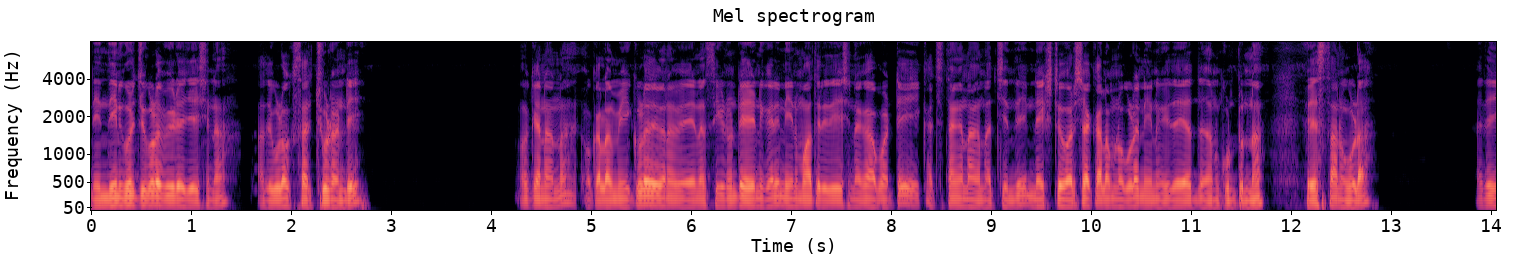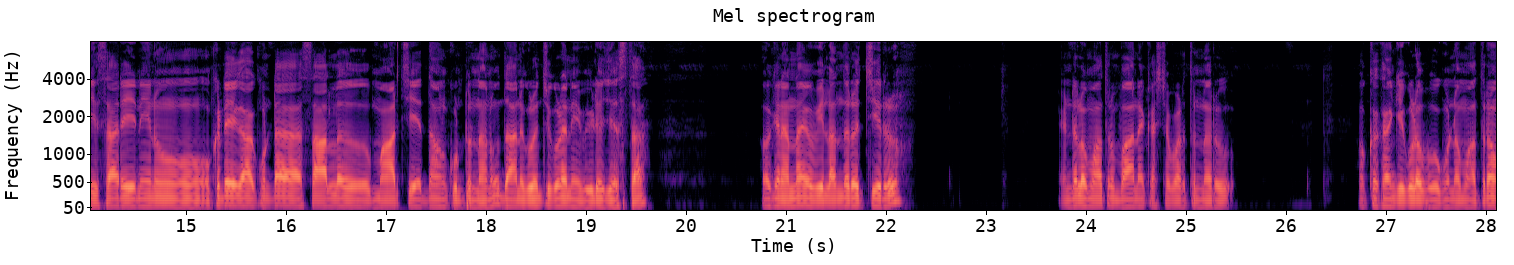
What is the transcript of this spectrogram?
నేను దీని గురించి కూడా వీడియో చేసిన. అది కూడా ఒకసారి చూడండి. ఓకేనా ఒకవేళ మీకు కూడా ఏమైనా ఏమైనా సీడ్ ఉంటే వేయండి కానీ నేను మాత్రం ఇది వేసిన కాబట్టి ఖచ్చితంగా నాకు నచ్చింది. నెక్స్ట్ వర్షాకాలంలో కూడా నేను ఇదే వేద్దాం అనుకుంటున్నా. వేస్తాను కూడా. అదే ఈసారి నేను ఒకటే కాకుండా సార్లు మార్చి వేద్దాం అనుకుంటున్నాను. దాని గురించి కూడా నేను వీడియో చేస్తా. ఓకేనన్నా వీళ్ళందరూ వచ్చిర్రు. ఎండలో మాత్రం బాగానే కష్టపడుతున్నారు. ఒక్క కంకి కూడా పోకుండా మాత్రం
